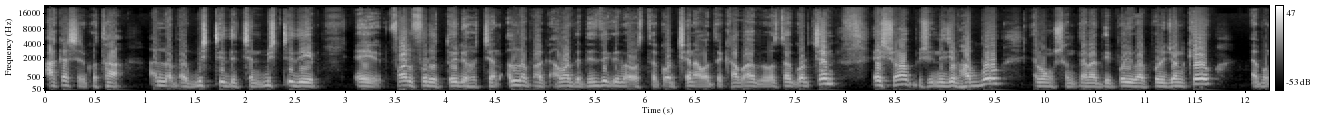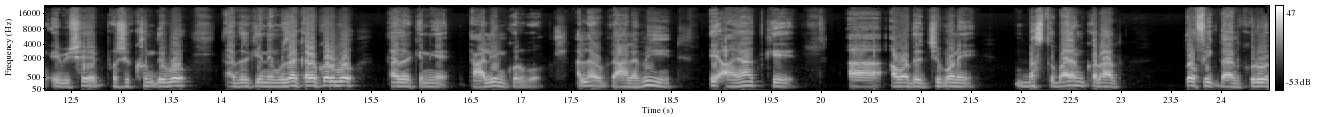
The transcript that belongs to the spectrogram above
আকাশের কথা, আল্লাহ পাক বৃষ্টি দিচ্ছেন, বৃষ্টি দিয়ে এই ফল ফুরুত তৈরি হচ্ছেন, আল্লাহ পাক আমাদের রিজিকের ব্যবস্থা করছেন, আমাদের খাবার ব্যবস্থা করছেন, এই সব বিষয় নিজে ভাববো এবং সন্তানাদি পরিবার পরিজনকেও এবং এই বিষয়ে প্রশিক্ষণ দেব, তাদেরকে নিয়ে মুজাকারা করব, তাদেরকে নিয়ে তালিম করব। আল্লাহ রবুল্লা আলমিন এই আয়াতকে আমাদের জীবনে বাস্তবায়ন করার তৌফিক দান করুন।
